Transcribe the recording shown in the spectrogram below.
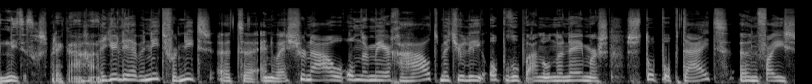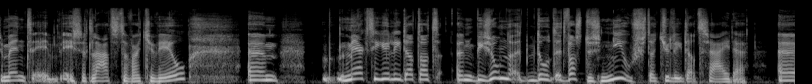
niet het gesprek aangaan. Jullie hebben niet voor niets het uh, NOS-journaal onder meer gehaald met jullie oproep aan ondernemers: stop op tijd. Een faillissement is het laatste wat je wil. Um, merkten jullie dat dat een bijzonder. Ik bedoel, het was dus nieuws dat jullie dat zeiden. Uh,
